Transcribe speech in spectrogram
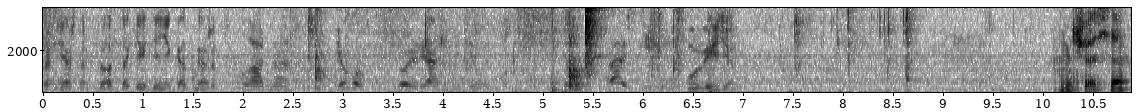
Конечно, кто от таких денег откажется? Ну, ладно, делов, стой рядом и делай морду. А, Стив? Увидим. Ничего себе.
